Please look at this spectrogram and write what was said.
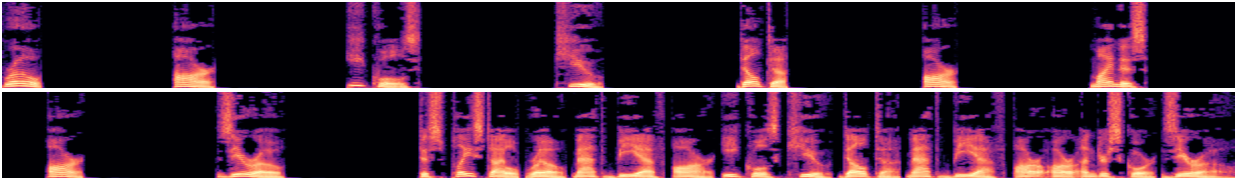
rho r equals q delta r minus r 0 Display style rho math BF R equals Q delta math BF R R underscore zero,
